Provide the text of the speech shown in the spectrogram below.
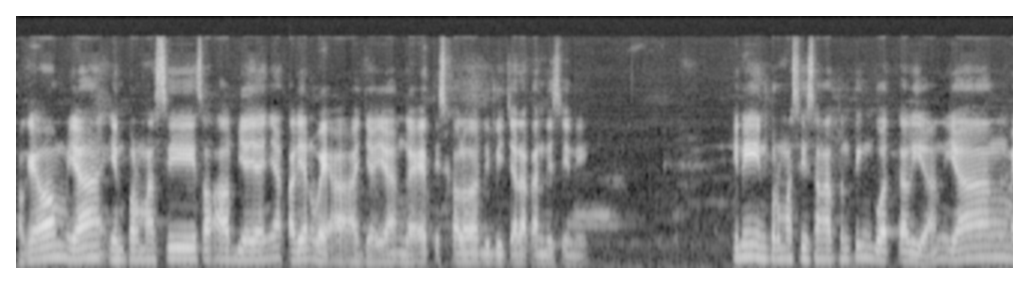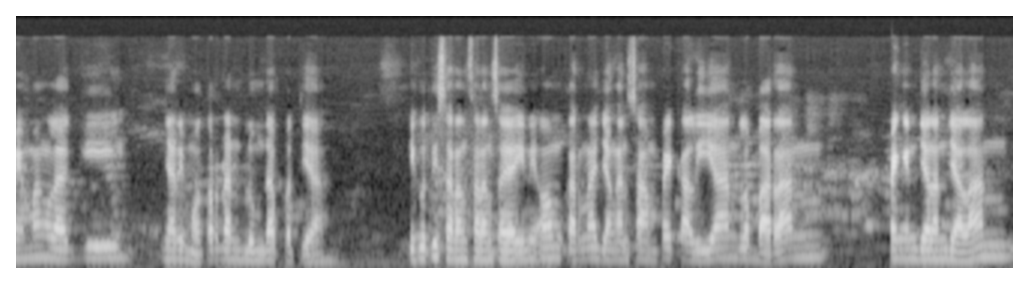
Oke Om, ya informasi soal biayanya kalian WA aja ya, nggak etis kalau dibicarakan di sini. Ini informasi sangat penting buat kalian yang memang lagi nyari motor dan belum dapet ya ikuti saran-saran saya ini Om karena jangan sampai kalian lebaran pengen jalan-jalan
